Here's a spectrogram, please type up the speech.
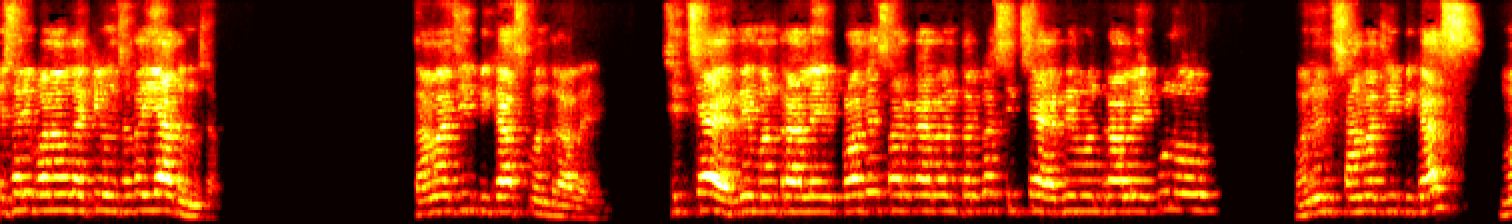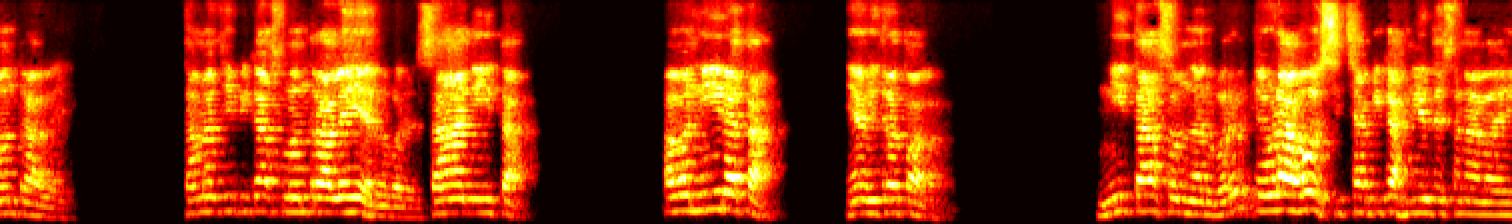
यसरी बनाउँदा के हुन्छ त? याद हुन्छ। सामाजिक विकास मन्त्रालय। शिक्षा हेर्ने मन्त्रालय। प्रदेश सरकार अन्तर्गत शिक्षा हेर्ने मन्त्रालय कुन हो? भने सामाजिक विकास मन्त्रालय। सामाजिक विकास मन्त्रालय हेर्नु पर्यो सानिता। अब निरता। यहाँभित्र तल। निता सम्झाउनु पर्यो एउटा हो शिक्षा विकास निर्देशनालय।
